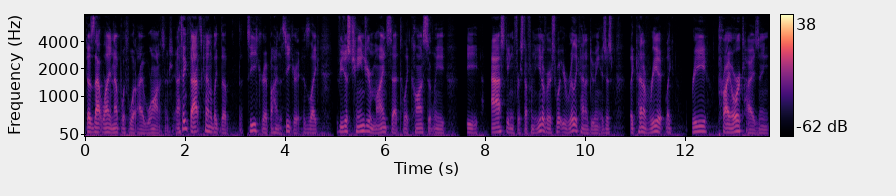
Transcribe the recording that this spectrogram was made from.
does that line up with what i want essentially? I think that's kind of like the, the secret behind the secret is like if you just change your mindset to like constantly be asking for stuff from the universe what you're really kind of doing is just like kind of re like reprioritizing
